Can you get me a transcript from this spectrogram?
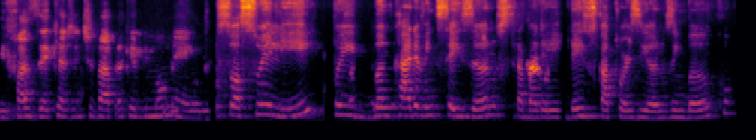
e fazer que a gente vá para aquele momento. Eu sou a Sueli, fui bancária há 26 anos, trabalhei desde os 14 anos em banco.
